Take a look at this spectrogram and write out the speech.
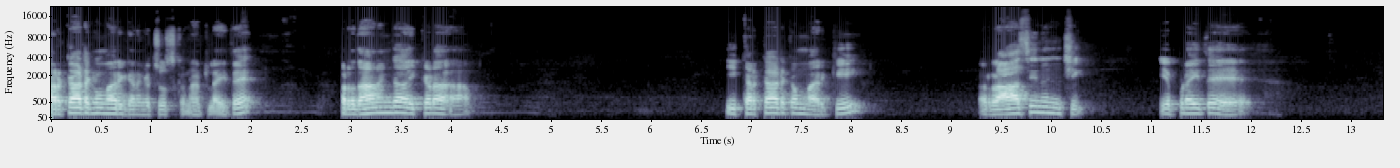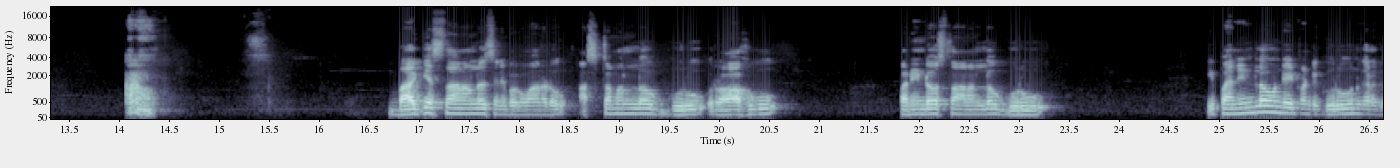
కర్కాటకం వారి కనుక చూసుకున్నట్లయితే ప్రధానంగా ఇక్కడ ఈ కర్కాటకం వారికి రాశి నుంచి ఎప్పుడైతే భాగ్యస్థానంలో శని భగవానుడు అష్టమంలో గురు రాహువు పన్నెండవ స్థానంలో గురువు ఈ పన్నెండులో ఉండేటువంటి గురువును కనుక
